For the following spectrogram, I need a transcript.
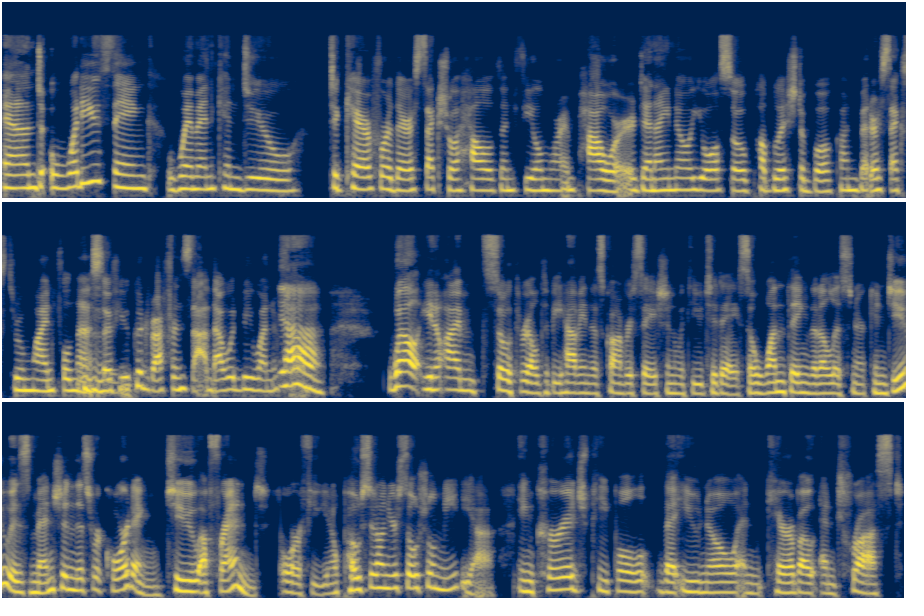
And what do you think women can do to care for their sexual health and feel more empowered? And I know you also published a book on better sex through mindfulness. Mm-hmm. So if you mm-hmm. could reference that, that would be wonderful. Yeah. Well, you know, I'm so thrilled to be having this conversation with you today. So, one thing that a listener can do is mention this recording to a friend, or if you, you know, post it on your social media. Encourage people that you know and care about and trust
